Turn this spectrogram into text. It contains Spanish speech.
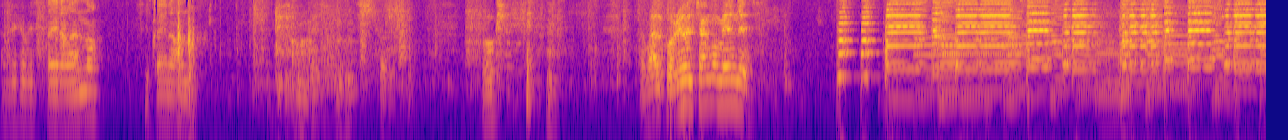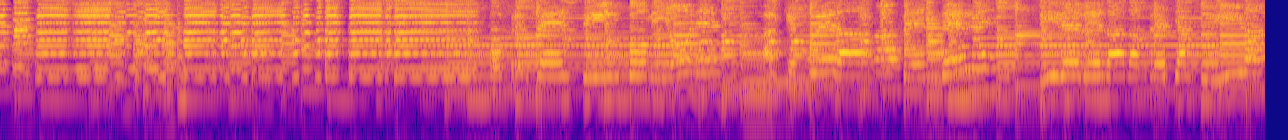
A ver, déjame ver si está grabando. Si está grabando. Ok. Va el correo del Chango Méndez. Ofrecen 5 millones al que pueda aprender. Si de verdad aprecian su vida,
